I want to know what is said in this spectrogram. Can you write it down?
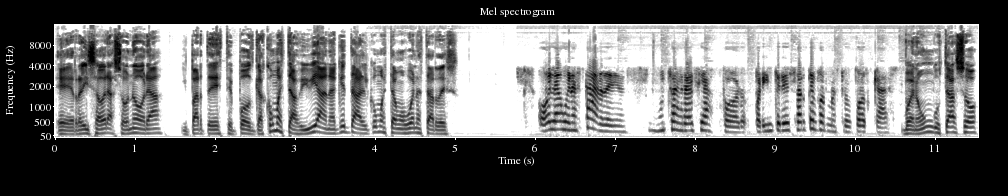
eh, realizadora sonora y parte de este podcast. ¿Cómo estás, Viviana? ¿Qué tal? ¿Cómo estamos? Buenas tardes. Hola, buenas tardes. Muchas gracias por, por interesarte por nuestro podcast. Bueno, un gustazo.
